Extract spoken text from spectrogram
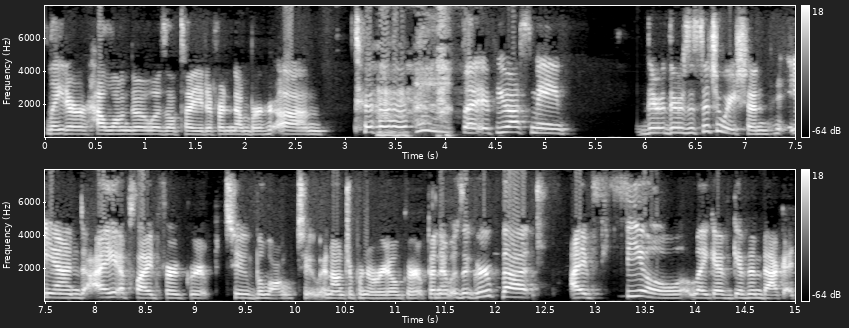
later how long ago it was, I'll tell you a different number. Um, but if you ask me, there, there's a situation, and I applied for a group to belong to an entrepreneurial group, and it was a group that I feel like I've given back a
